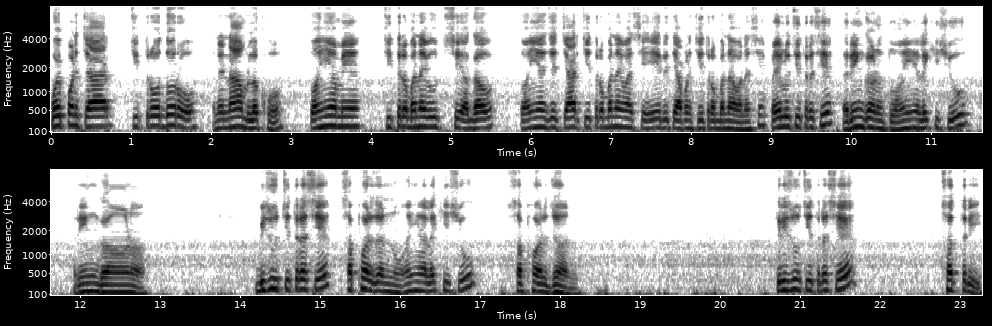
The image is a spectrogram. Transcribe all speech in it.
કોઈ પણ ચાર ચિત્રો દોરો અને નામ લખો, તો અહીંયા મેં ચિત્ર બનાવ્યું છે અગાઉ. તો અહીંયા જે ચાર ચિત્રો બનાવ્યા છે, એ રીતે આપણે ચિત્રો બનાવવાના છે. પહેલું ચિત્ર છે રીંગણ, તો અહીંયા લખીશું રીંગણ. બીજું ચિત્ર છે સફરજનનું, અહીંયા લખીશું સફરજન. ત્રીજું ચિત્ર છે છત્રી.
